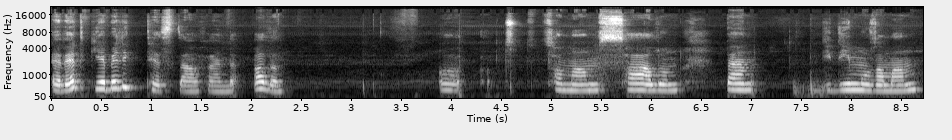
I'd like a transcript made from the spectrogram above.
Evet, gebelik testi hanımefendi. Alın. O, tamam, sağ olun. Ben gideyim o zaman.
